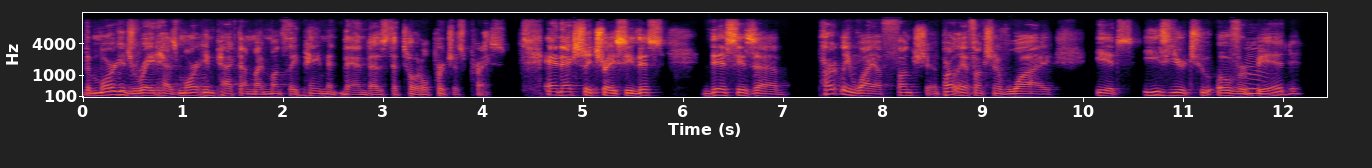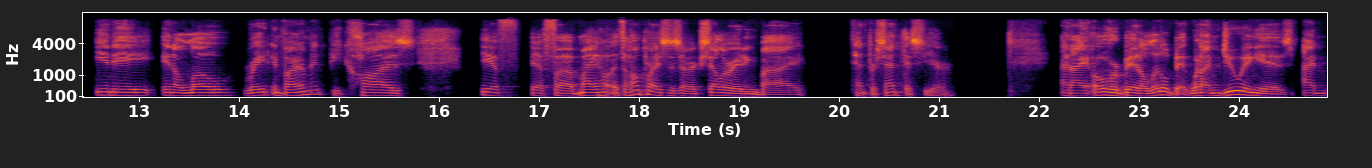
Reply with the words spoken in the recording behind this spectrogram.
the mortgage rate has more impact on my monthly payment than does the total purchase price. And actually, Tracy, this this is a partly why a function, partly a function of why it's easier to overbid mm. in a in a low rate environment because if if uh, my if the home prices are accelerating by 10% this year and I overbid a little bit, what I'm doing is I'm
